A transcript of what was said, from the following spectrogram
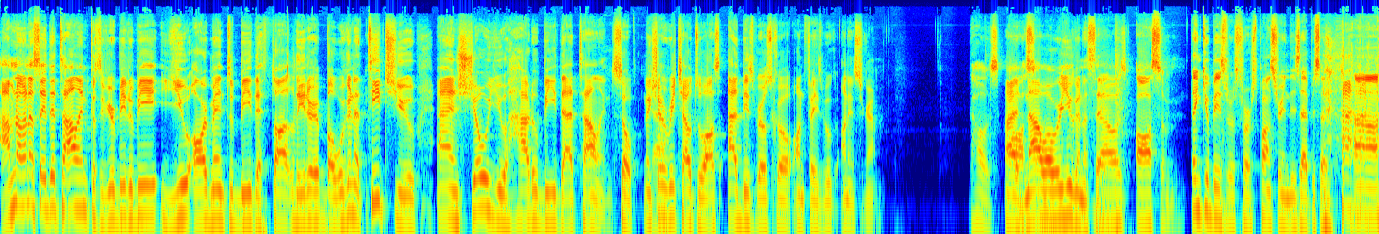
I'm not gonna say the talent because if you're B2B, you are meant to be the thought leader, but we're gonna teach you and show you how to be that talent. So make sure Yeah. to reach out to us at BizBrosco on Facebook, on Instagram. That was All right, awesome. now what were you gonna say? That was awesome. Thank you, Bezos, for sponsoring this episode. uh,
